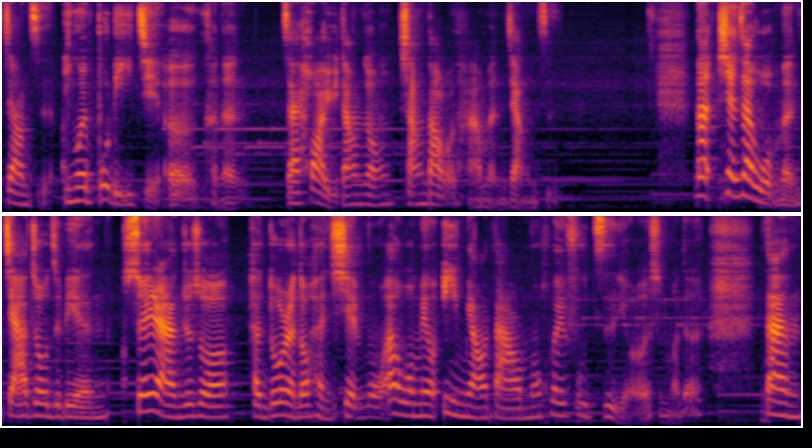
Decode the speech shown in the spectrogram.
这样子，因为不理解而可能在话语当中伤到了他们这样子。那现在我们加州这边虽然就说很多人都很羡慕啊，我们有疫苗打，我们恢复自由了什么的，但。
